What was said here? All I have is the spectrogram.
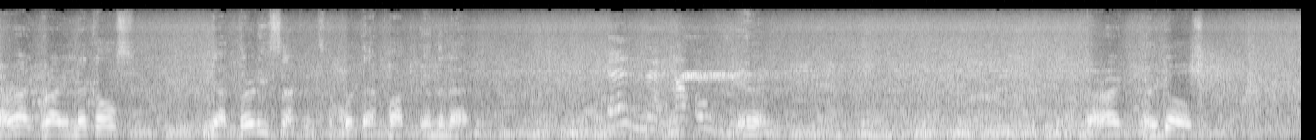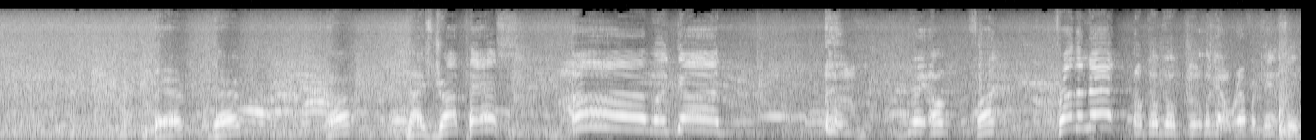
All right, Ryan Nichols. You got 30 seconds to put that puck in the net. And then, not over. In it. All right, there he goes. There, there. Oh, nice drop pass. Oh my God! Great. Oh, front, front the net. Oh, go, go, go! Look out, ref! I can't see.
